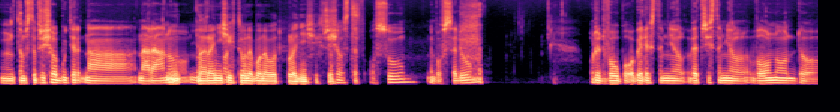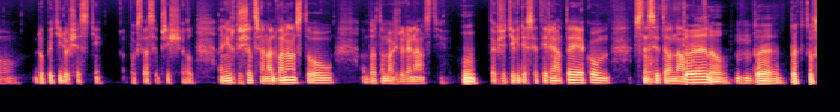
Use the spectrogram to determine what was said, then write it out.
hm, tam jste přišel buď na, na ráno. No, na ranní šichtu nebo na odpolední šichtu. Přišel jste v 8 nebo v 7. Od dvou po obědech jste měl, ve tři jste měl volno do, do pěti, do šesti. A pak jste asi přišel. A někdo přišel třeba na 12. a byl tam až do 11. Hm. Takže těch 10, 11, to je jako snesitelná. To je, no. Mhm. To je, tak to... to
